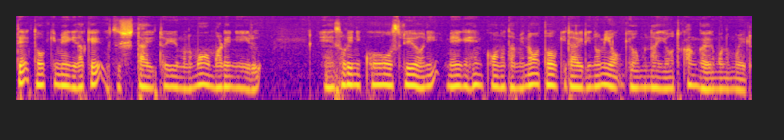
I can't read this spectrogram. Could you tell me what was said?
て登記名義だけ移したいというものも稀にいる。えー、それに呼応するように名義変更のための登記代理のみを業務内容と考える者もいる。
